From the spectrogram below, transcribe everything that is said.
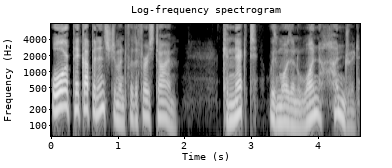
or pick up an instrument for the first time. Connect with more than 100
